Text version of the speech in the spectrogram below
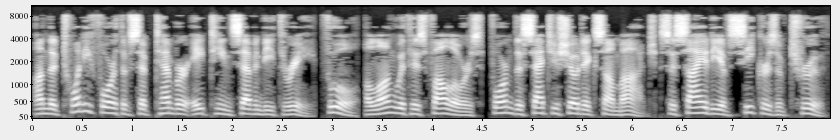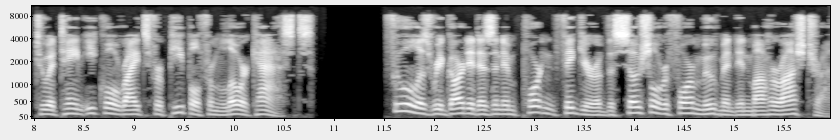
On 24 September 1873, Phule, along with his followers, formed the Satyashodhak Samaj Society of Seekers of Truth to attain equal rights for people from lower castes. Phule is regarded as an important figure of the social reform movement in Maharashtra.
